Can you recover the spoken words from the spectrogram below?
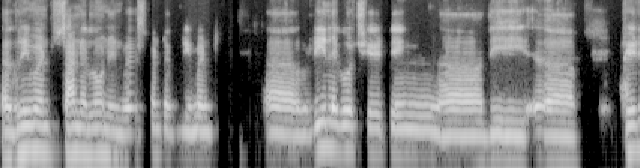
agreement, standalone investment agreement, uh, renegotiating uh, the uh, trade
